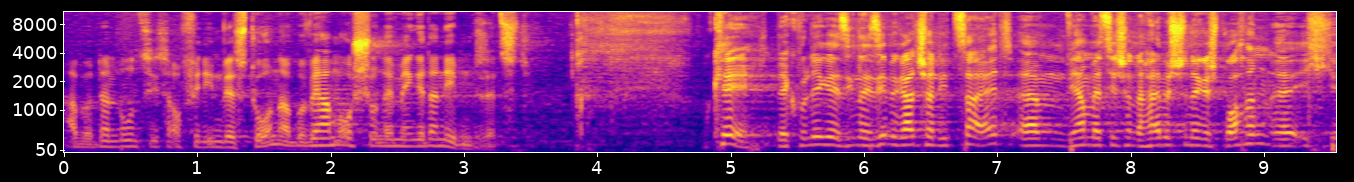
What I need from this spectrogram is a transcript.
Aber dann lohnt es sich auch für die Investoren. Aber wir haben auch schon eine Menge daneben gesetzt. Okay, der Kollege signalisiert mir gerade schon die Zeit. Ähm, wir haben jetzt hier schon eine halbe Stunde gesprochen. Äh, ich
